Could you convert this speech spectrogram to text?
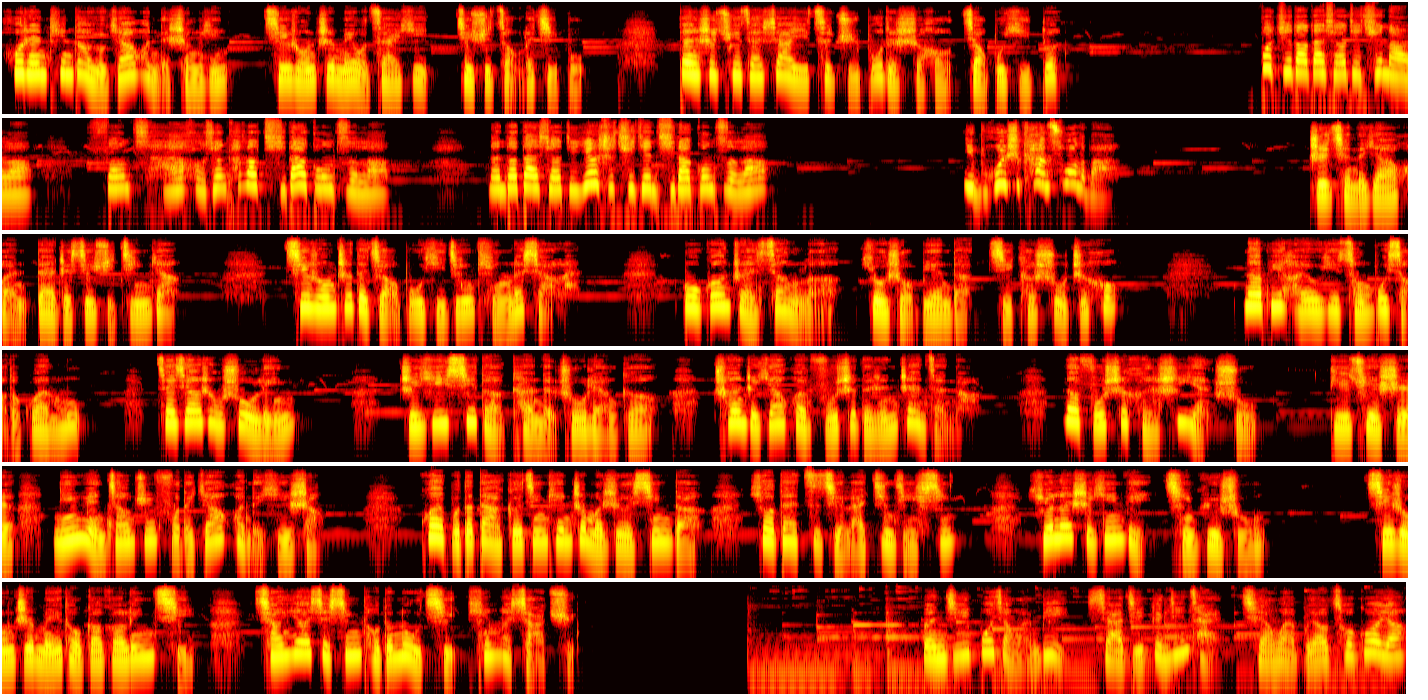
忽然听到有丫鬟的声音。齐荣之没有在意，继续走了几步，但是却在下一次举步的时候脚步一顿。不知道大小姐去哪儿了？方才好像看到齐大公子了，难道大小姐又是去见齐大公子了？你不会是看错了吧？之前的丫鬟带着些许惊讶。齐荣之的脚步已经停了下来，目光转向了右手边的几棵树之后，那边还有一丛不小的灌木，再加上树林，只依稀的看得出两个穿着丫鬟服饰的人站在那儿。那服饰很是眼熟，的确是宁远将军府的丫鬟的衣裳。怪不得大哥今天这么热心的要带自己来静静心，原来是因为秦玉茹。齐荣之眉头高高拎起，强压下心头的怒气，听了下去。本集播讲完毕，下集更精彩，千万不要错过哟。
